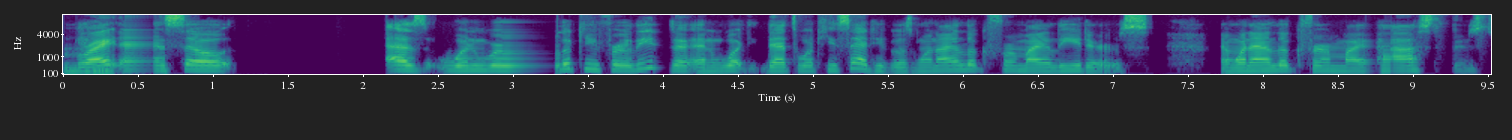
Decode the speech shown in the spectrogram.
mm-hmm. right? And so as when we're looking for leaders and what that's what he said he goes when i look for my leaders and when i look for my pastors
